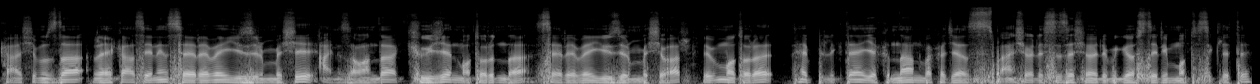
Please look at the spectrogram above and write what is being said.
Karşımızda RKS'nin SRV 125'i aynı zamanda QJ'n motorun da SRV 125'i var. Ve bu motora hep birlikte yakından bakacağız. Ben şöyle size şöyle bir göstereyim motosikleti.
